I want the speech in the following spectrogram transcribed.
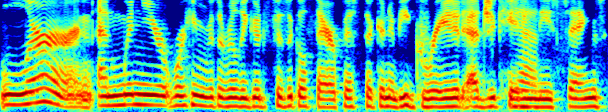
learn and when you're working with a really good physical therapist they're going to be great at educating yes. these things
